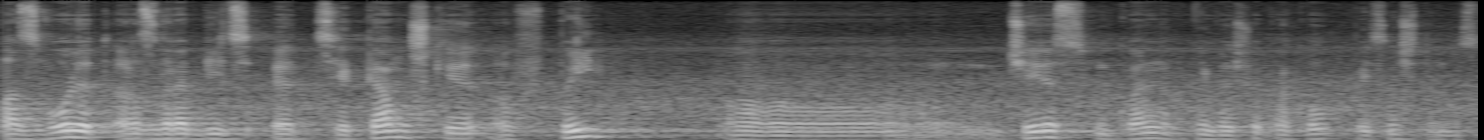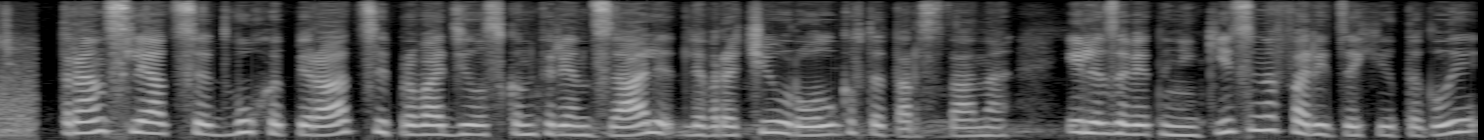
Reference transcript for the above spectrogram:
позволит раздробить эти камушки в пыль э, через буквально небольшой прокол поясничной области. Трансляция двух операций проводилась в конференц-зале для врачей-урологов Татарстана. Елизавета Никитина, Фарид Захитоглы,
